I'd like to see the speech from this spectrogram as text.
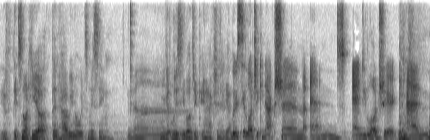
if it's not here, then how do we know it's missing? Uh, We get Lucy Logic in action again. Lucy Logic in action and Andy Logic, and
